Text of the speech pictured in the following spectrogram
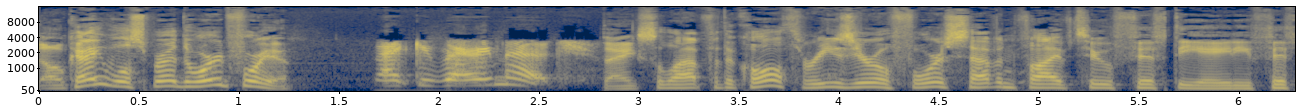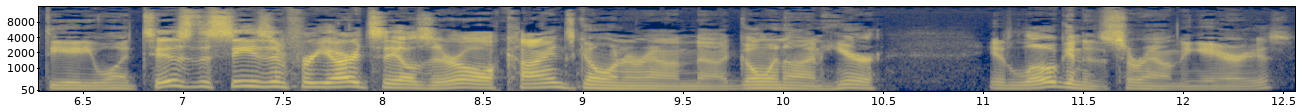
Okay, we'll spread the word for you. Thank you very much. Thanks a lot for the call. 304 752 5080 5081. Tis the season for yard sales. There are all kinds going around, uh, going on here in Logan and the surrounding areas,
